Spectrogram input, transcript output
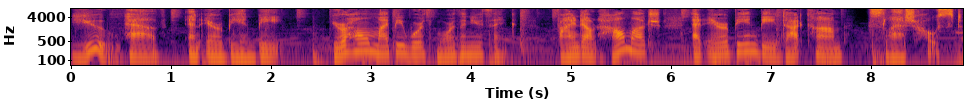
you have an Airbnb. Your home might be worth more than you think. Find out how much at airbnb.com/slash host.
